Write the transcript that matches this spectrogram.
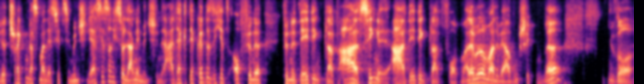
wir tracken das mal, der ist jetzt in München. Der ist jetzt noch nicht so lange in München. Ah, der, der könnte sich jetzt auch für eine, für eine Dating-Plattform, ah, Single, ah, Dating-Plattform, ah, da müssen wir mal eine Werbung schicken, ne? So.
